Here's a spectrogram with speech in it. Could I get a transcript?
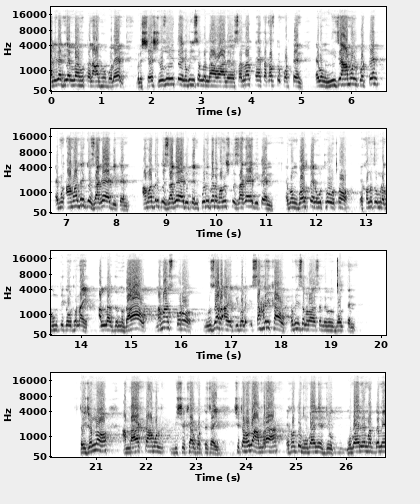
আলী রাদিয়াল্লাহু তাআলা আনহু বলেন, বলে শেষ রজনীতে নবীজি সাল্লাল্লাহু আলাইহি ওয়াসাল্লাম করতেন এবং নিজে আমল করতেন এবং আমাদেরকে জাগায়া দিতেন, আমাদেরকে জাগায়া দিতেন, পরিবারের মানুষকে জাগায়া দিতেন এবং বলতেন, উঠো উঠো, এখনও তোমরা ঘুম থেকে উঠো নাই, আল্লাহর জন্য দাঁড়াও, নামাজ পড়ো, রোজার কি বলে, সাহারি খাও। নবী আলাইহি এভাবে বলতেন। তো এই জন্য আমরা একটা আমল বিষয় খেয়াল করতে চাই, সেটা হলো আমরা এখন তো মোবাইলের যুগ, মোবাইলের মাধ্যমে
